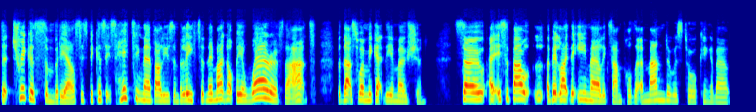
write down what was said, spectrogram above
that triggers somebody else is because it's hitting their values and beliefs and they might not be aware of that but that's when we get the emotion. So uh, it's about a bit like the email example that amanda was talking about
